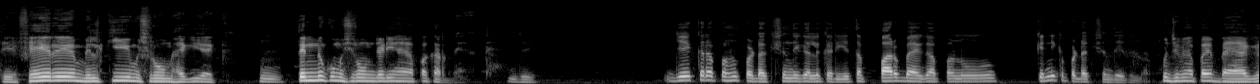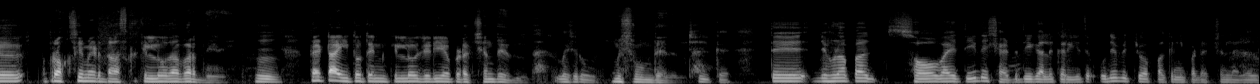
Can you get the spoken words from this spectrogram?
ਤੇ ਫਿਰ ਇਹ ਮਿਲਕੀ ਮਸ਼ਰੂਮ ਹੈਗੀ ਆ ਇੱਕ। ਹੂੰ। ਤਿੰਨ ਕੁ ਮਸ਼ਰੂਮ ਜਿਹੜੀਆਂ ਹੈ ਆਪਾਂ ਕਰਦੇ ਆ ਇੱਥੇ। ਜੀ। ਜੇਕਰ ਆਪਾਂ ਹੁਣ ਪ੍ਰੋਡਕਸ਼ਨ ਦੀ ਗੱਲ ਕਰੀਏ ਤਾਂ ਪਰ ਬੈਗ ਆਪਾਂ ਨੂੰ ਕਿੰਨੀ ਕੁ ਪ੍ਰੋਡਕਸ਼ਨ ਦੇ ਦਿੰਦਾ? ਹੁਣ ਜਿਵੇਂ ਆਪਾਂ ਇਹ ਬੈਗ ਅਪਰੋਕਸੀਮੇਟ 10 ਕਿਲੋ ਦਾ ਭਰਦੇ ਆ ਹੂੰ। ਤਾਂ 2.5 ਤੋਂ 3 ਕਿਲੋ ਜਿਹੜੀ ਹੈ ਪ੍ਰੋਡਕਸ਼ਨ ਦੇ ਦਿੰਦਾ। ਹੈ ਮਸ਼ਰੂਮ ਮਸ਼ਰੂਮ ਦੇ ਦਿੰਦਾ। ਹੈ। ਠੀਕ ਹੈ। ਤੇ ਜੇ ਹੁਣ ਆਪਾਂ 100 ਬਾਈ 30 ਦੇ ਸ਼ੈੱਡ ਦੀ ਗੱਲ ਕਰੀਏ ਤੇ ਉਹਦੇ ਵਿੱਚੋਂ ਆਪਾਂ ਕਿੰਨੀ ਪ੍ਰੋਡਕਸ਼ਨ ਲੈ ਲਾਂਗੇ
